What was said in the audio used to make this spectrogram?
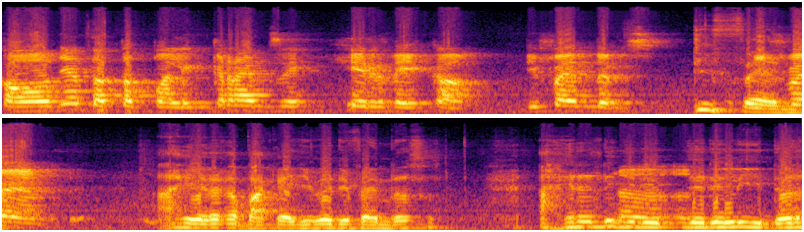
call-nya tetap paling keren sih. Here they come. Defenders. Defend. Defend. Akhirnya kepake juga defenders. Akhirnya dia jadi Heeh. jadi leader.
